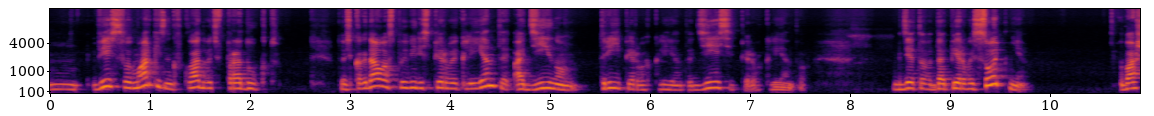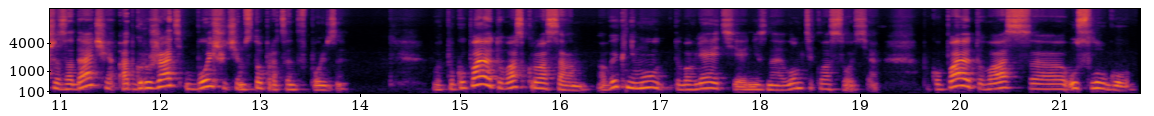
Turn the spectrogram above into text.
весь свой маркетинг вкладывать в продукт. То есть, когда у вас появились первые клиенты, один он, три первых клиента, десять первых клиентов, где-то до первой сотни, ваша задача отгружать больше, чем 100% пользы. Вот покупают у вас круассан, а вы к нему добавляете, не знаю, ломтик лосося. Покупают у вас э, услугу,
